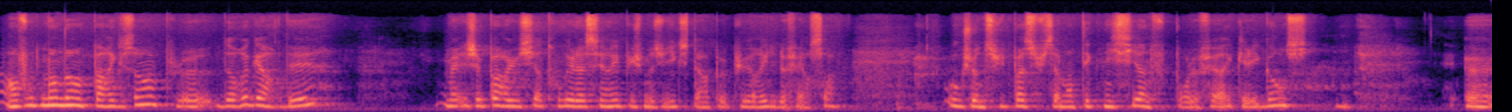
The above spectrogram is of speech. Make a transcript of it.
en vous demandant par exemple de regarder, mais je n'ai pas réussi à trouver la série, puis je me suis dit que c'était un peu puéril de faire ça, ou que je ne suis pas suffisamment technicienne pour le faire avec élégance. Euh,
